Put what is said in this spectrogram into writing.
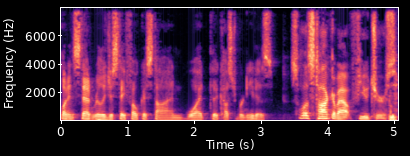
but instead really just stay focused on what the customer need is. So let's talk about futures.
